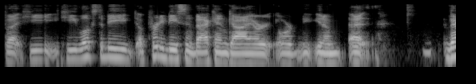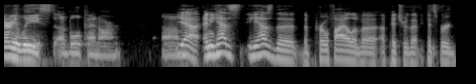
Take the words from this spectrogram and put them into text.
but he he looks to be a pretty decent back end guy, or or you know at very least a bullpen arm. Um, yeah, and he has he has the the profile of a, a pitcher that Pittsburgh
